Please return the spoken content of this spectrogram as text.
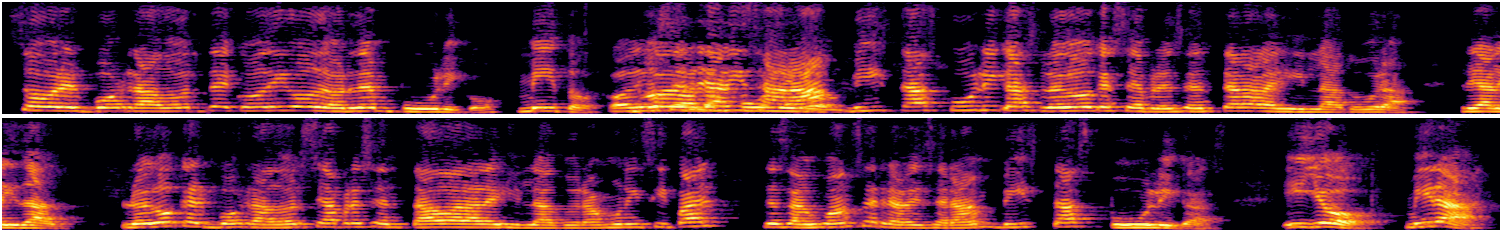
sobre el borrador de código de orden público. Mito. Código no se realizarán público. vistas públicas luego que se presente a la legislatura. Realidad. Luego que el borrador sea presentado a la legislatura municipal de San Juan, se realizarán vistas públicas. Y yo, mira,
